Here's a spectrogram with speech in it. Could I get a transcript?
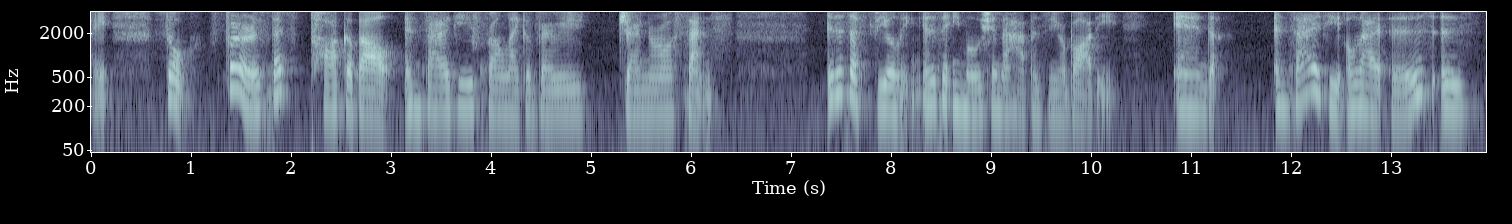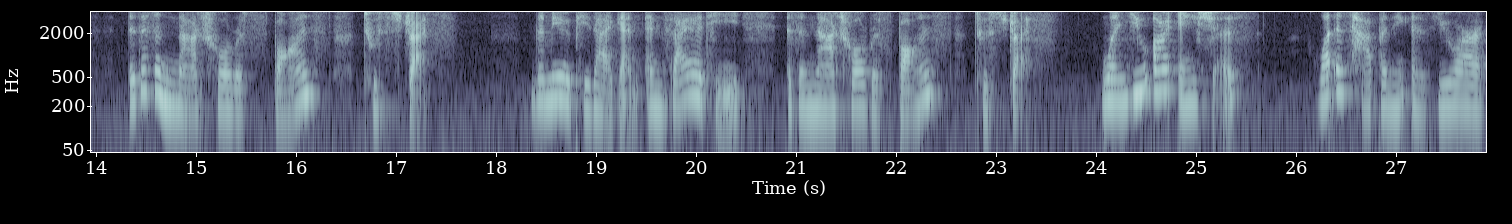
Right? So, first, let's talk about anxiety from like a very general sense. It is a feeling, it is an emotion that happens in your body and anxiety, all that is, is it is a natural response to stress. Let me repeat that again. Anxiety is a natural response to stress. When you are anxious, what is happening is you are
